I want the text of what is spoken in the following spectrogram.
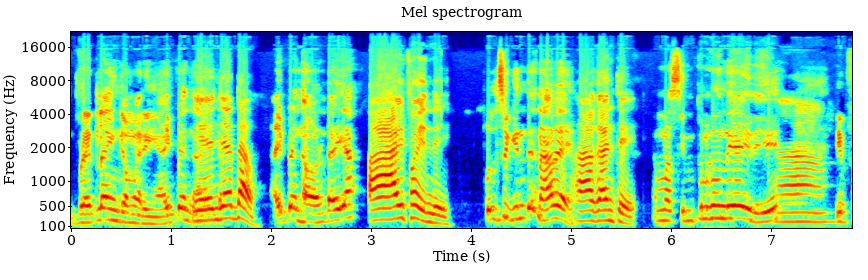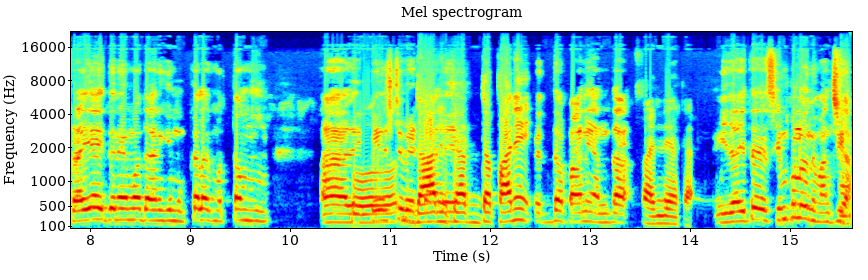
ఇప్పుడు ఎట్లా ఇంకా మరి? అయిపోయిందా? ఏం చేద్దాం? అయిపోయిందా ఆ అయిపోయింది. పులుసు గింతే నావే? అమ్మ సింపుల్గా ఉంది ఇది. ఈ ఫ్రై అయితేనేమో దానికి ముక్కలకు మొత్తం పేస్ట్ పెద్ద పని. పెద్ద పని అంతా. పని లేక ఇదైతే సింపుల్ ఉంది మంచిగా.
